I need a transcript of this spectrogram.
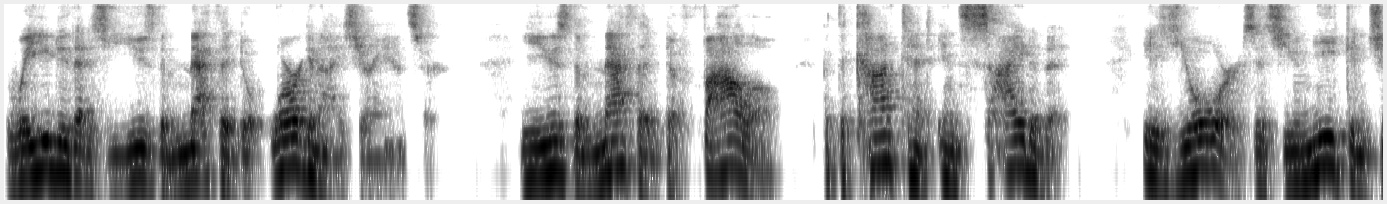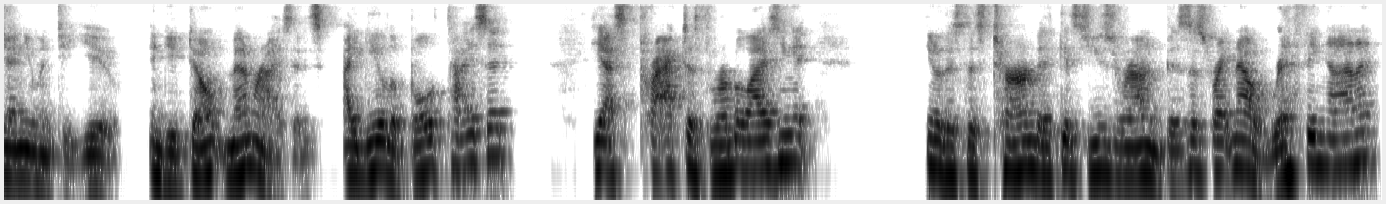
The way you do that is you use the method to organize your answer. You use the method to follow, but the content inside of it is yours. It's unique and genuine to you. And you don't memorize it. It's ideal to bulletize it. Yes, practice verbalizing it. You know, there's this term that gets used around in business right now, riffing on it.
